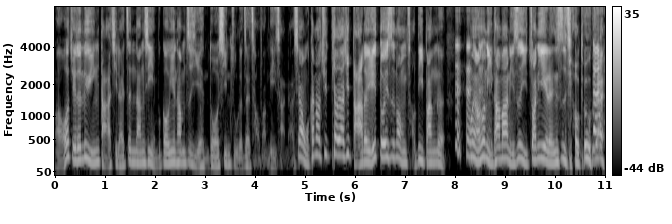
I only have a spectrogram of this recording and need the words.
啊？我觉得绿营打起来正当性也不够，因为他们自己也很多新竹的在炒房地产啊。像我看到去跳下去打的，有一堆是那种草地帮的。我想说，你他妈你是以专业人士角度在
